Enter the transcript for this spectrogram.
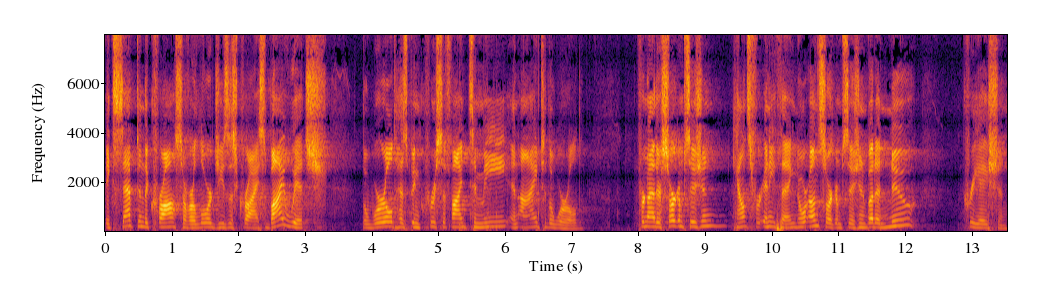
except in the cross of our Lord Jesus Christ, by which the world has been crucified to me and I to the world. For neither circumcision counts for anything, nor uncircumcision, but a new creation.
